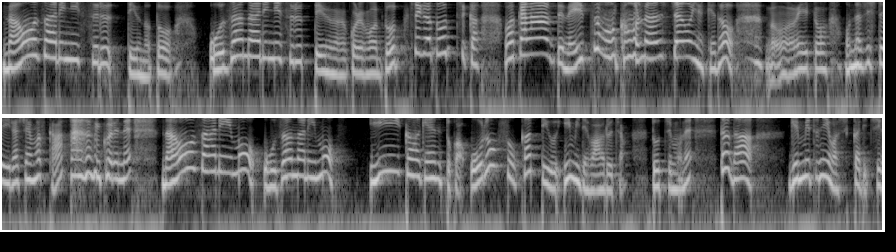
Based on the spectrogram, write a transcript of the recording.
なおざりにするっていうのと、おざなりにするっていうのがこれもうどっちがどっちかわからんってねいつも混乱しちゃうんやけど、えーと、同じ人いらっしゃいますか？これねなおざりもおざなりもいい加減とかおろそかっていう意味ではあるじゃん。どっちもね。ただ厳密にはしっかり違い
